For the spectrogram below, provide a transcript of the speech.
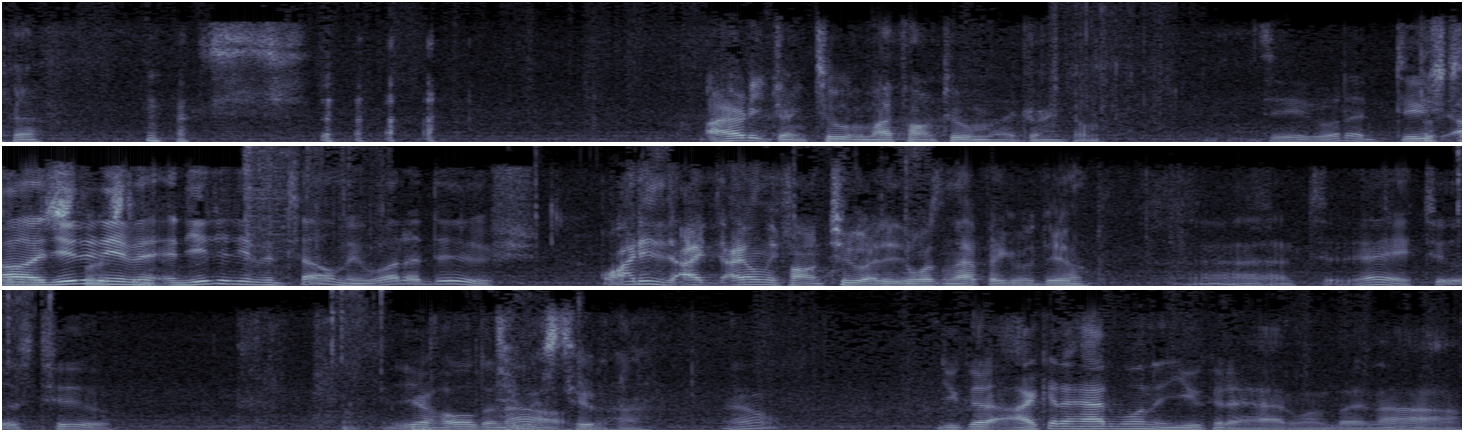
Okay. I already drank two of them. I found two of them I drank them. Dude, what a douche! Oh, and you didn't even and you didn't even tell me. What a douche! Well, I did. I, I only found two. I did, it wasn't that big of a deal. Uh, hey, two is two. You're holding Two out. is two, huh? No, you could. I could have had one, and you could have had one, but nah.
